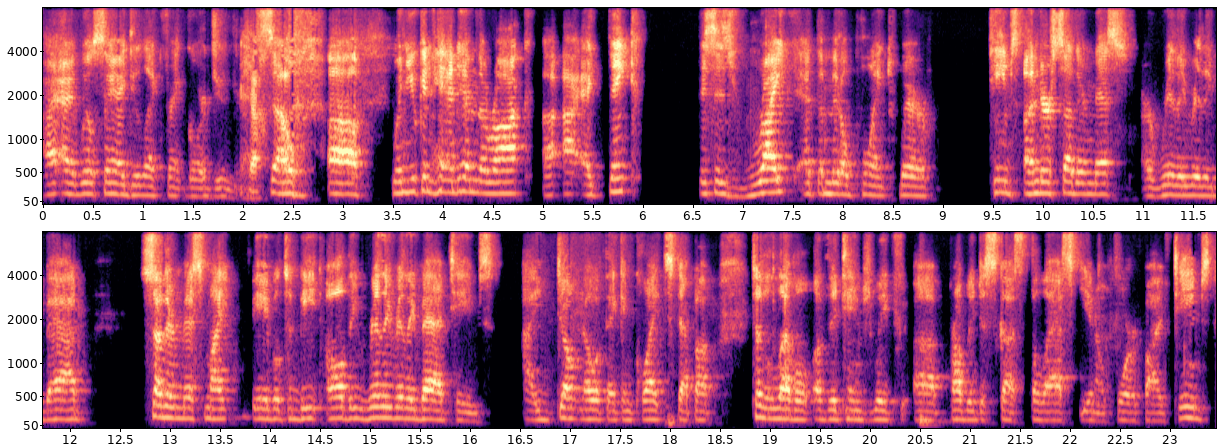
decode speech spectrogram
I, I will say I do like Frank Gore Jr. Yeah. So uh, when you can hand him the rock, uh, I, I think this is right at the middle point where teams under Southern Miss are really, really bad. Southern Miss might be able to beat all the really, really bad teams. I don't know if they can quite step up to the level of the teams we've uh, probably discussed the last, you know, four or five teams.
